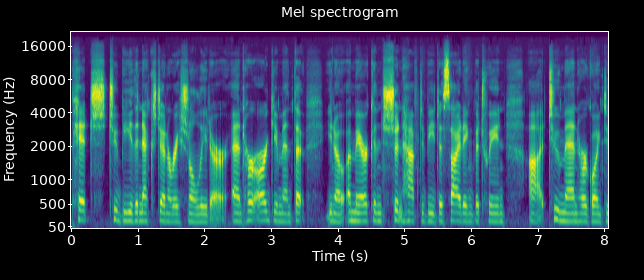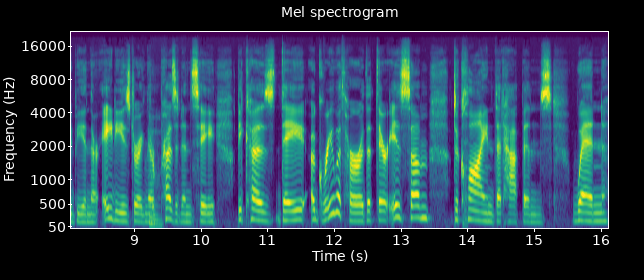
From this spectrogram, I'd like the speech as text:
pitch to be the next generational leader and her argument that you know Americans shouldn't have to be deciding between uh, two men who are going to be in their 80s during their mm. presidency because they agree with her that there is some decline that happens when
